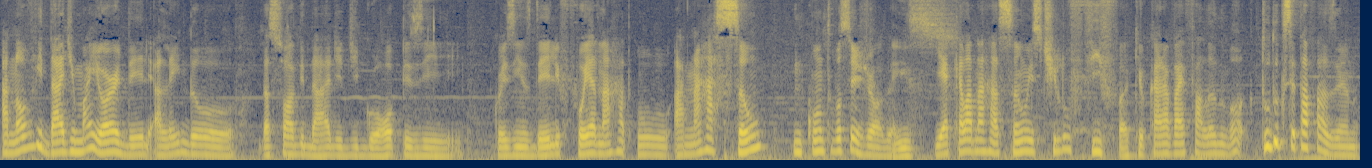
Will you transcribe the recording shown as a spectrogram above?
a novidade maior dele, além do da suavidade de golpes e coisinhas dele, foi a, narra o, a narração enquanto você joga. Isso. E aquela narração estilo FIFA, que o cara vai falando oh, tudo que você tá fazendo.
